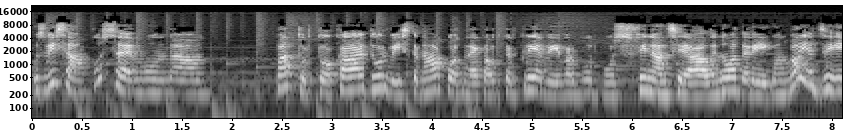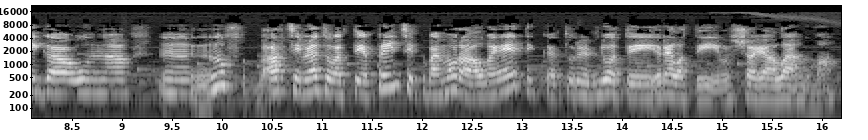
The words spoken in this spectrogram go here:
uz visām pusēm un um, patur to kāju durvīs, ka nākotnē kaut kad Krievija varbūt būs finansiāli noderīga un vajadzīga, un, mm, nu, acīm redzot, tie principi vai morāli vai ētika tur ir ļoti relatīva šajā lēmumā.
